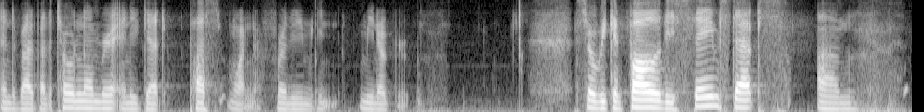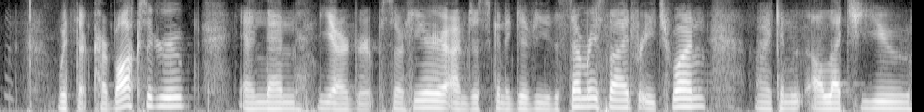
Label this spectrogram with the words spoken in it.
and divide by the total number, and you get plus 1 for the amino group. So we can follow these same steps um, with the carboxyl group and then the R group. So here I'm just going to give you the summary slide for each one. I can I'll let you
